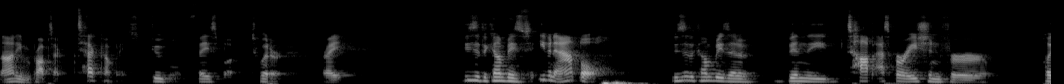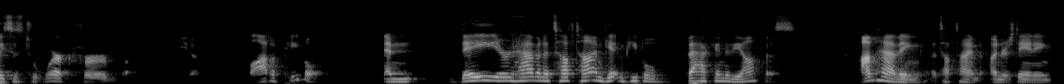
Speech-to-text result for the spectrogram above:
not even prop tech, tech companies, Google, Facebook, Twitter, right? These are the companies, even Apple. These are the companies that have been the top aspiration for places to work for, you know, a lot of people, and they are having a tough time getting people back into the office. I'm having a tough time understanding.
